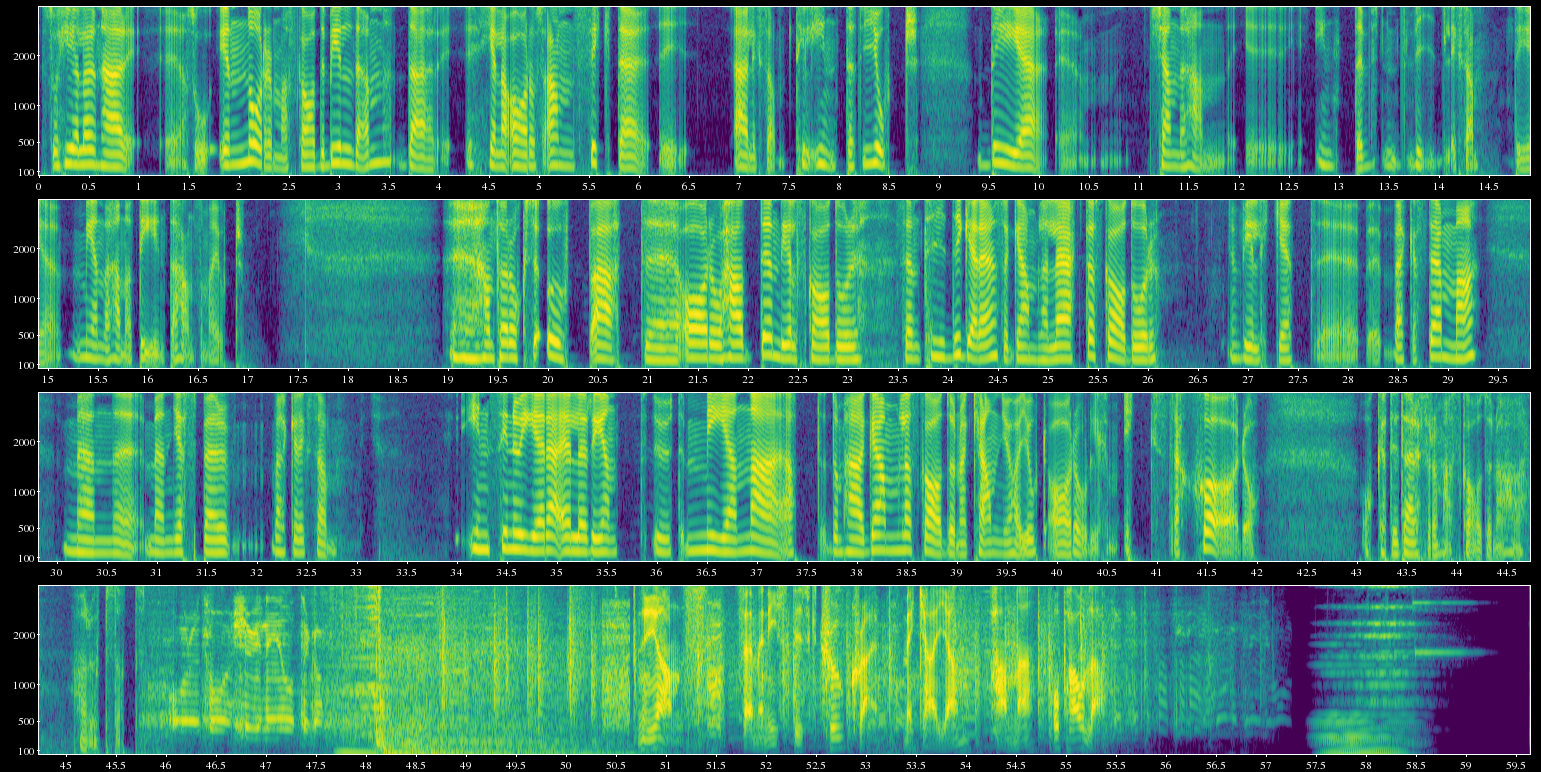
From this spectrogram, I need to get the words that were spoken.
Så hela den här Eh, alltså, enorma skadebilden där hela Aros ansikte är liksom till intet gjort. Det eh, känner han eh, inte vid. Liksom. Det menar han att det är inte han som har gjort. Eh, han tar också upp att eh, Aro hade en del skador sedan tidigare, så gamla läkta skador, vilket eh, verkar stämma. Men, men Jesper verkar liksom insinuera eller rent ut mena att de här gamla skadorna kan ju ha gjort Aro liksom extra skör då. Och att det är därför de här skadorna har, har uppstått. Nyans, feministisk true crime med Kajan, Hanna och Paula.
